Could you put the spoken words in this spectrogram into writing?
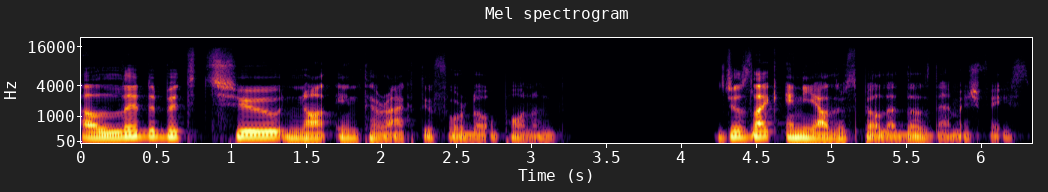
a little bit too not interactive for the opponent just like any other spell that does damage face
